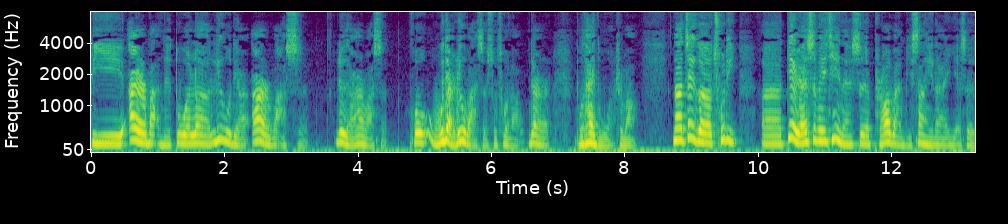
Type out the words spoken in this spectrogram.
比 Air 版的多了六点二瓦时，六点二瓦时或五点六瓦时，说错了，五点不太多是吧？那这个处理。呃，电源适配器呢是 Pro 版比上一代也是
